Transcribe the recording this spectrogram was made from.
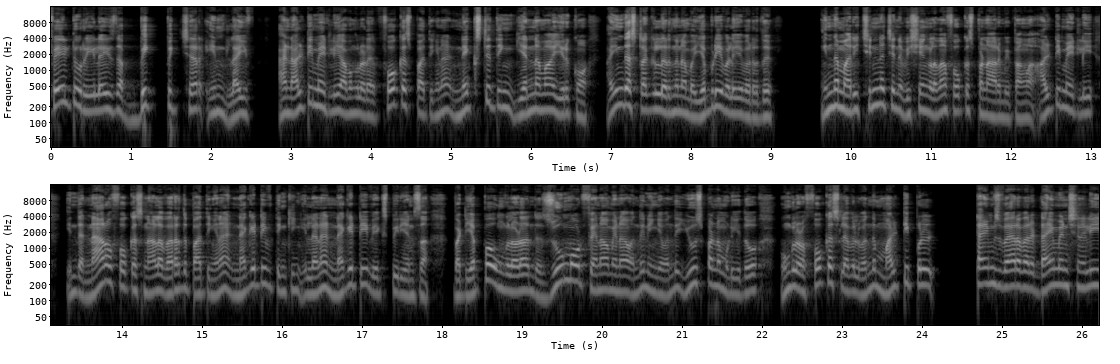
fail to realize the big picture in life and ultimately அவங்களோட ஃபோக்கஸ் பார்த்தீங்கன்னா நெக்ஸ்ட் திங் என்னவா இருக்கும்? இந்த ஸ்ட்ரகிள்லேருந்து நம்ம எப்படி வெளியே வருது இந்த மாதிரி சின்ன சின்ன விஷயங்களை தான் ஃபோக்கஸ் பண்ண ஆரம்பிப்பாங்களாம். அல்டிமேட்லி இந்த நேரோ ஃபோக்கஸ்னால வர்றது பார்த்தீங்கன்னா நெகட்டிவ் திங்கிங் இல்லைனா நெகட்டிவ் எக்ஸ்பீரியன்ஸ் தான். பட் எப்போ உங்களோட அந்த ஜூம் அவுட் ஃபெனாமினா வந்து நீங்கள் வந்து யூஸ் பண்ண முடியுதோ உங்களோட ஃபோக்கஸ் லெவல் வந்து மல்டிபிள் டைம்ஸ் வேறு வேறு டைமென்ஷனலி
